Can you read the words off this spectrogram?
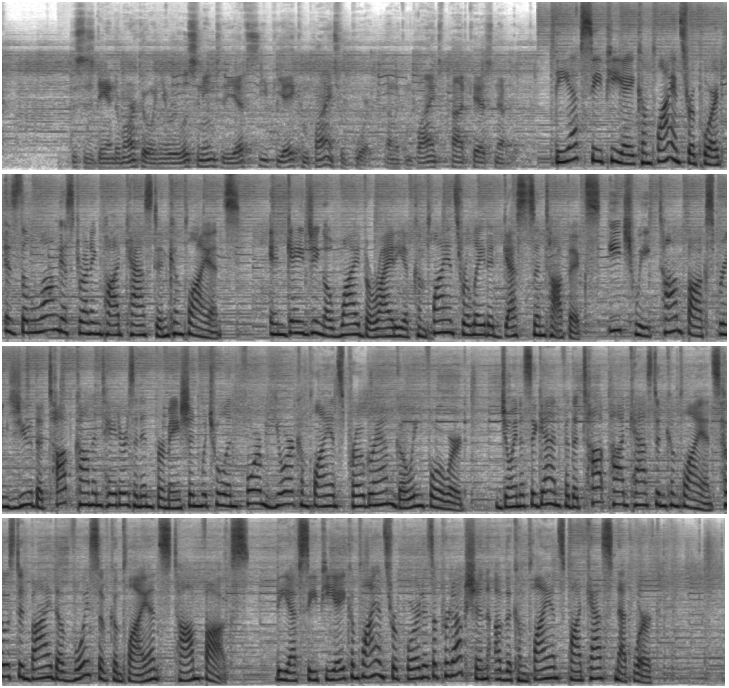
This is Dan DeMarco, and you are listening to the FCPA Compliance Report on the Compliance Podcast Network. The FCPA Compliance Report is the longest running podcast in compliance, engaging a wide variety of compliance related guests and topics. Each week, Tom Fox brings you the top commentators and information which will inform your compliance program going forward. Join us again for the top podcast in compliance, hosted by the voice of compliance, Tom Fox. The FCPA Compliance Report is a production of the Compliance Podcast Network.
